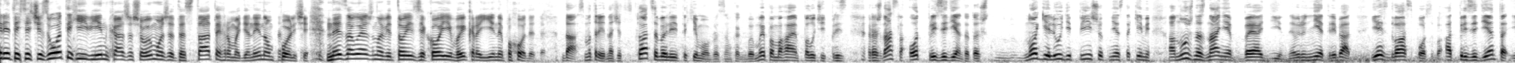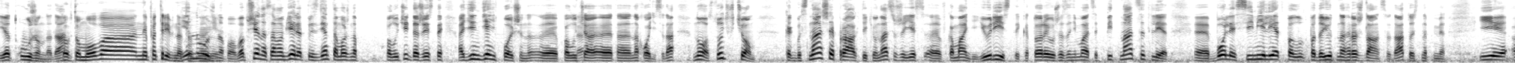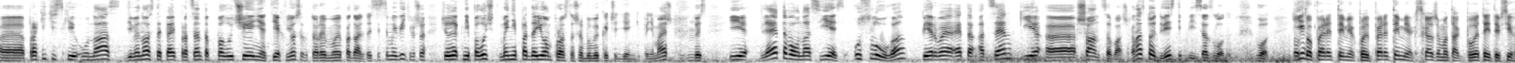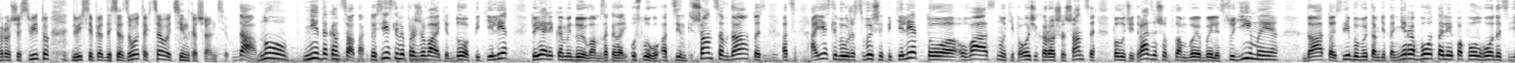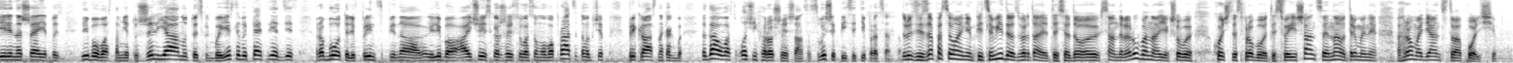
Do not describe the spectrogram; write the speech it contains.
4 тисячі злотих, і він каже, що ви можете стати громадянином Польщі, незалежно від тої, з якої ви країни походите. Да, смотри, значит, ситуация выглядит таким образом, как бы мы помогаем получить през- гражданство от президента. То есть многие люди пишут мне с такими, а нужно знание B1. Я говорю, нет, ребят, есть два способа, от президента и от ужина, да. Тобто мова не потрібна. Не тобто, ні. нужно. по- Вообще, на самом деле, от президента можно Получить, даже если ты один день в Польше э, получа, это, находишься, да. Но суть в чем? Как бы с нашей практики у нас уже есть э, в команде юристы, которые уже занимаются 15 лет, э, более 7 лет подают на гражданство, да, то есть, например. И э, практически у нас 95% получения тех внесок, которые мы подали. То есть, если мы видим, что человек не получит, мы не подаем просто, чтобы выкачать деньги, понимаешь? То есть, и для этого у нас есть услуга. Первая это оценки э, шансов ваших. Она стоит 250 злотых. Вот. Тобто Если- перед тим, як перед тим, як скажімо так, платити всі гроші світу, 250 злотих це оцінка шансів. Да, но не до конца так. То есть, если вы проживаете до 5 лет, то я рекомендую вам заказать услугу оценки шансов, да, то есть, оц- а если вы уже свыше 5 лет, то у вас, ну, типа, очень хорошие шансы получить. Разве что там вы были судимые, да, то есть, либо вы там где-то не работали по полгода, сидели на шее, то есть, либо у вас там нету жилья, ну, то есть, как бы, если вы 5 лет здесь работали, в принципе, на, либо, а еще есть хорошо, если у вас умова працы, это вообще прекрасно, как бы, тогда у вас очень хорошие шансы, свыше 50%. Друзі, за посиланням під цим відео звертайтеся до Олександра Рубана, якщо ви хочете спробувати свої шанси на отримання громадянства Польщі.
